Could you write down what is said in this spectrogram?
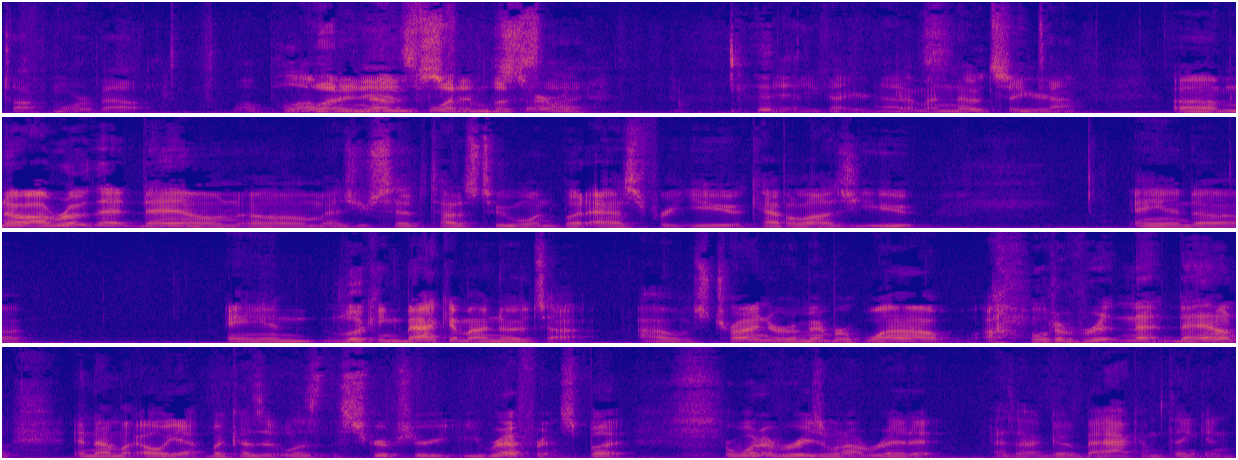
talk more about well, pull what it is, what it looks like. Yeah, you got your notes. got my notes Big here. Um, no, I wrote that down um, as you said, Titus two one. But as for you, capitalize you, and uh, and looking back at my notes, I, I was trying to remember why I would have written that down, and I'm like, oh yeah, because it was the scripture you referenced. But for whatever reason, when I read it, as I go back, I'm thinking,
